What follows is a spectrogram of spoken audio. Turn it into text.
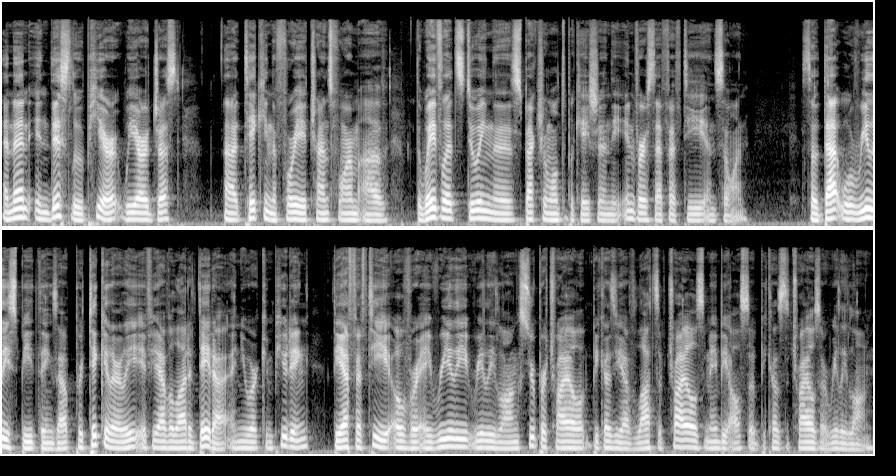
And then in this loop here, we are just uh, taking the Fourier transform of the wavelets, doing the spectral multiplication, the inverse FFT, and so on. So that will really speed things up, particularly if you have a lot of data and you are computing the FFT over a really, really long super trial because you have lots of trials, maybe also because the trials are really long.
